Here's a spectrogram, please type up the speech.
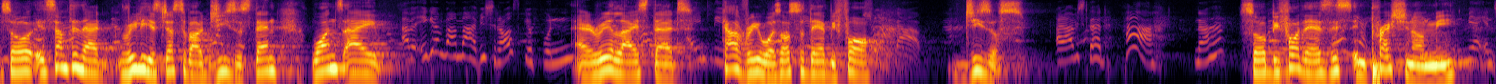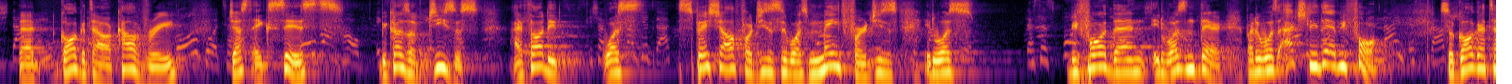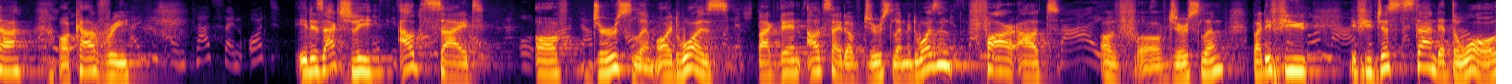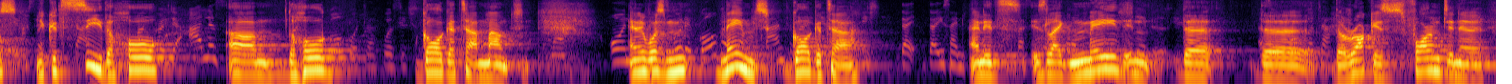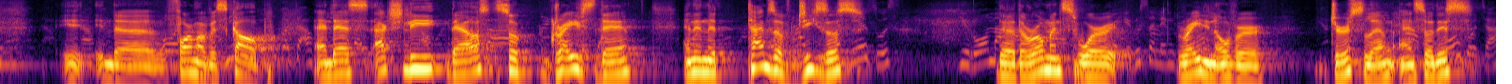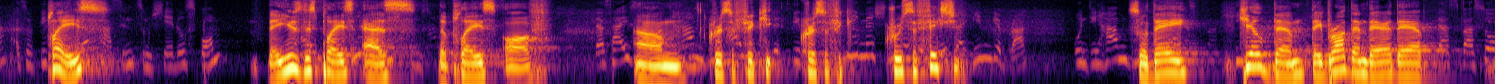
So it's something that really is just about Jesus. Then once I I realized that Calvary was also there before Jesus. So before there's this impression on me that Golgotha or Calvary just exists because of Jesus. I thought it was special for Jesus, it was made for Jesus. It was before then, it wasn't there, but it was actually there before. So Golgotha or Calvary, it is actually outside of Jerusalem, or it was back then outside of Jerusalem. It wasn't far out of, of Jerusalem, but if you if you just stand at the walls, you could see the whole um, the whole Golgotha mountain, and it was named Golgotha and it's it's like made in the the the rock is formed in a in the form of a scalp. And there's actually there are also graves there. And in the times of jesus the, the romans were reigning over jerusalem and so this place they use this place as the place of um, crucifix, crucifix, crucifixion. So they killed them, they brought them there, their,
